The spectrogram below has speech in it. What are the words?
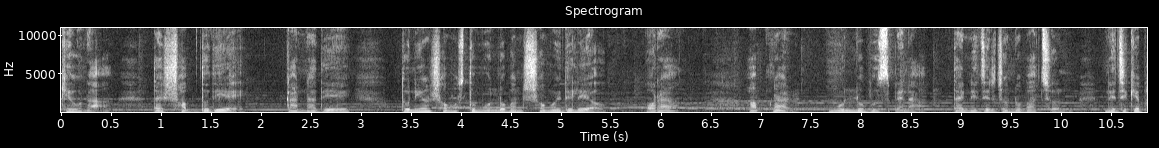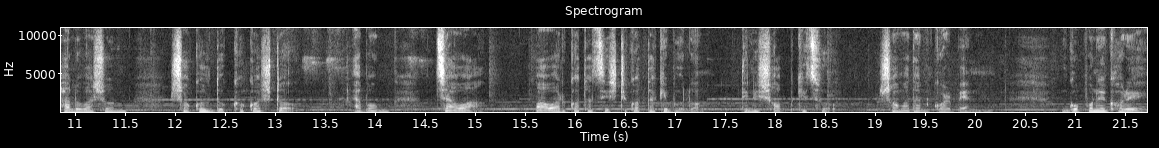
কেউ না। তাই শব্দ দিয়ে, কান্না দিয়ে দুনিয়ার সমস্ত মূল্যবান সময় দিলেও ওরা আপনার মূল্য বুঝবে না। তাই নিজের জন্য বাঁচুন, নিজেকে ভালোবাসুন, সকল দুঃখ, কষ্ট এবং চাওয়া পাওয়ার কথা সৃষ্টিকর্তাকে বলুন। তিনি সব কিছু সমাধান করবেন। গোপনে ঘরে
